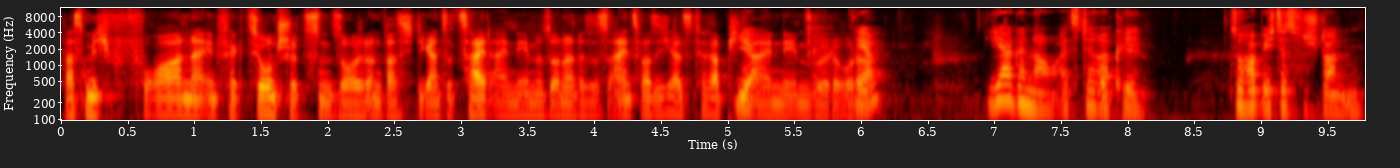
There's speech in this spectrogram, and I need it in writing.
was mich vor einer Infektion schützen soll und was ich die ganze Zeit einnehme, sondern das ist eins, was ich als Therapie ja. einnehmen würde, oder? Ja, ja genau, als Therapie. Okay. So habe ich das verstanden.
